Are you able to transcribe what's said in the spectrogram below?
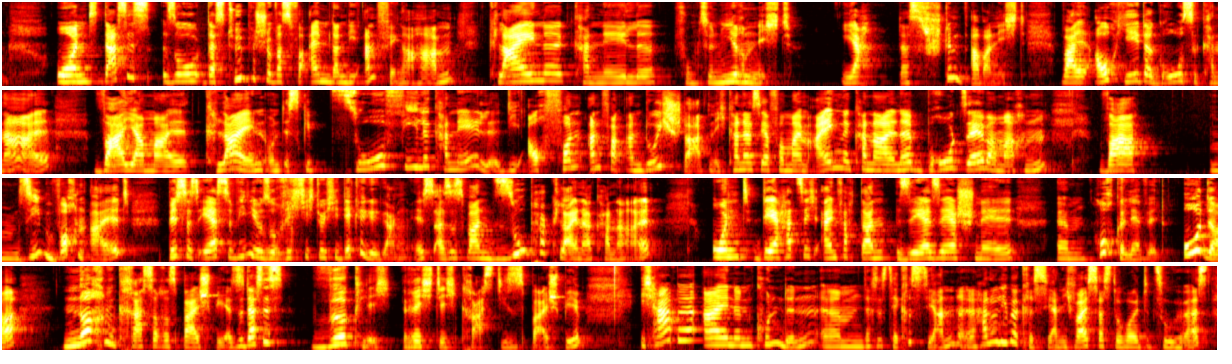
Und das ist so das Typische, was vor allem dann die Anfänger haben. Kleine Kanäle funktionieren nicht. Ja, das stimmt aber nicht, weil auch jeder große Kanal war ja mal klein und es gibt so viele Kanäle, die auch von Anfang an durchstarten. Ich kann das ja von meinem eigenen Kanal, ne, Brot selber machen, war hm, sieben Wochen alt bis das erste Video so richtig durch die Decke gegangen ist. Also es war ein super kleiner Kanal und der hat sich einfach dann sehr, sehr schnell ähm, hochgelevelt. Oder noch ein krasseres Beispiel. Also das ist wirklich richtig krass, dieses Beispiel. Ich habe einen Kunden, ähm, das ist der Christian. Äh, hallo lieber Christian, ich weiß, dass du heute zuhörst.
